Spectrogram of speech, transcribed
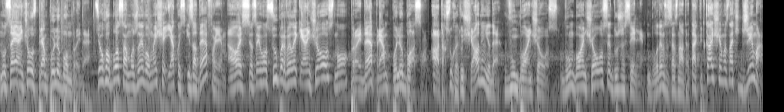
ну цей анчоус прям по-любому пройде. Цього боса, можливо, ми ще якось і задефаємо. А ось цей його супер великий анчоус, ну, пройде прям по любасу. А, так слухай, тут ще один іде. Вумбо анчоус. Вумбо анчоуси дуже сильні. Будемо за це знати. Так, підкачуємо, значить, Джима.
